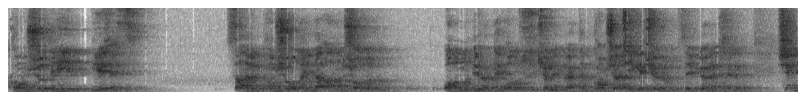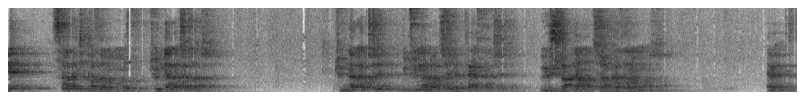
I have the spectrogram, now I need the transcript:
komşu değil diyeceğiz. Sanırım komşu olayını da anlamış olduk. Olumlu bir örnek, olumsuz iki örnek verdim. Komşu açıyı geçiyorum sevgili öğrencilerim. Şimdi sıradaki kazanımımız tümler açılar. Tümler açı, bütünler açı ve ters açı. Üç tane anlatacağım kazanım var. Evet.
